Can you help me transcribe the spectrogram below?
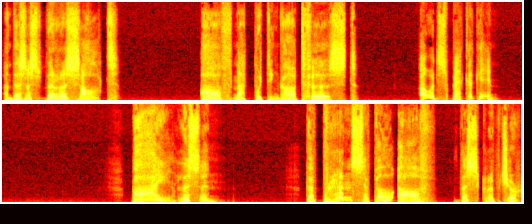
And this is the result of not putting God first. Oh, it's back again. By, listen, the principle of the scripture.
